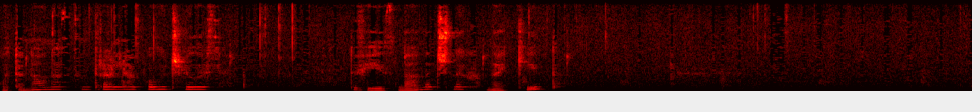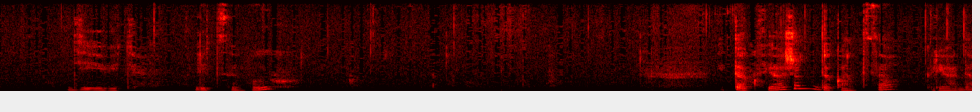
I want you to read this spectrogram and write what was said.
Вот она у нас центральная получилась. 2 изнаночных, накид, 9 лицевых. Итак, вяжем до конца ряда.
